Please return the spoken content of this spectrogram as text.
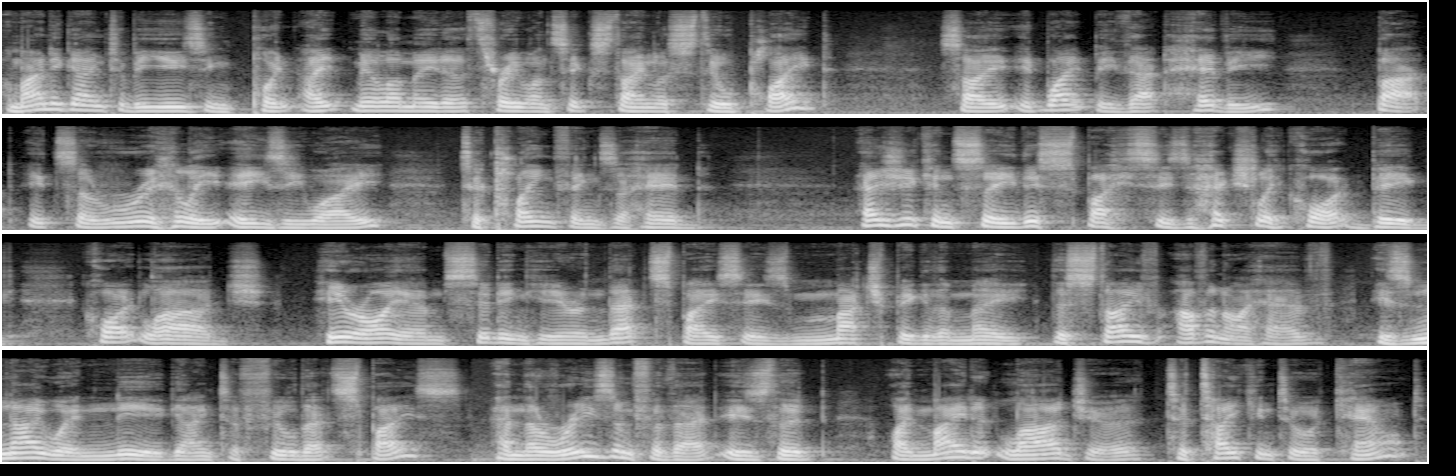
I'm only going to be using 0.8 millimeter 316 stainless steel plate so it won't be that heavy, but it's a really easy way to clean things ahead. As you can see, this space is actually quite big, quite large. Here I am sitting here and that space is much bigger than me. The stove oven I have is nowhere near going to fill that space. And the reason for that is that I made it larger to take into account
